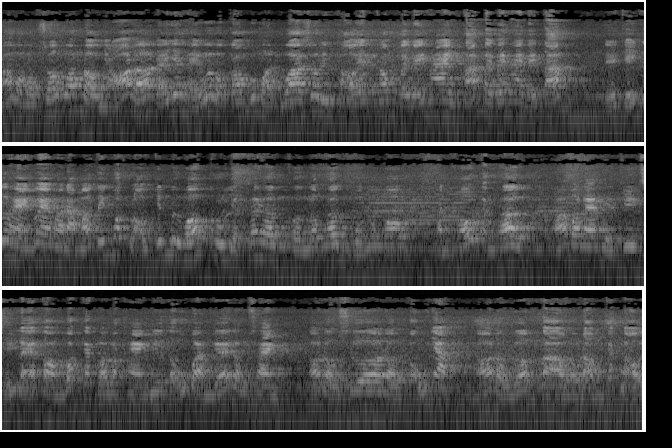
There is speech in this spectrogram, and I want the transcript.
Đó, và một số món đồ nhỏ nữa để giới thiệu với bà con của mình qua số điện thoại em 0772 877278 Địa chỉ cửa hàng của em là nằm ở tuyến quốc lộ 91, khu vực Thới Hưng, phường Long Hưng, quận Long Môn, thành phố Cần Thơ. Ở bên em thì chuyên sĩ lẻ toàn quốc các loại mặt hàng như tủ bàn ghế đông sàn, ở đồ xưa, đồ cũ nha, ở đồ gốm tàu, đồ đồng các loại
